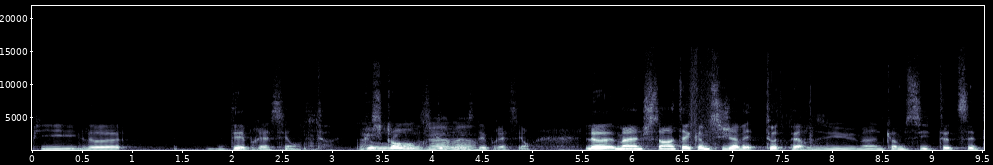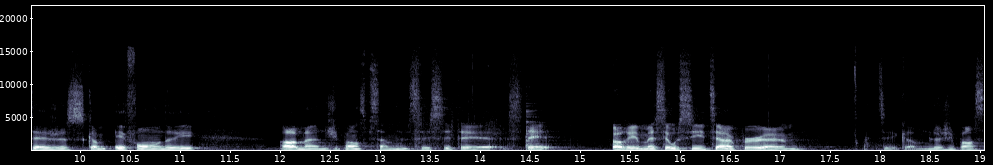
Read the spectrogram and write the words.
Puis là, dépression. Ah, Grosse, grosse dépression. Là, man, je sentais comme si j'avais tout perdu, man. Comme si tout s'était juste comme effondré. Ah, man, j'y pense, puis ça me- c'était c'était horrible. Mais c'est aussi, tu sais, un peu... euh, tu sais, comme là, j'y pense,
